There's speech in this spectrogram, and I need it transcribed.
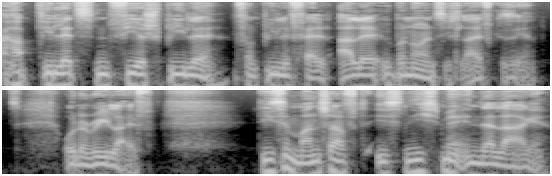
habe die letzten vier Spiele von Bielefeld alle über 90 live gesehen oder real life. Diese Mannschaft ist nicht mehr in der Lage,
